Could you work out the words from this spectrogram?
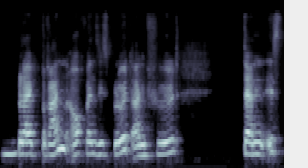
bleib dran, auch wenn es blöd anfühlt, dann ist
